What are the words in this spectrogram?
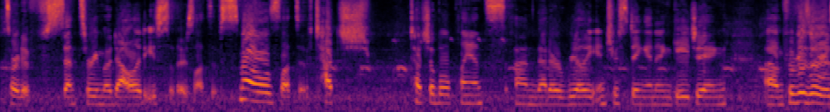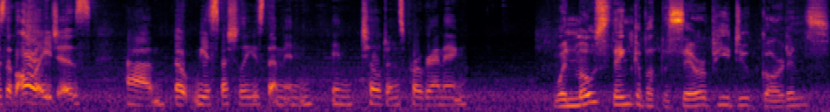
sort of sensory modalities. So there's lots of smells, lots of touch, touchable plants um, that are really interesting and engaging um, for visitors of all ages. Um, but we especially use them in, in children's programming. When most think about the Sarah P. Duke Gardens,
